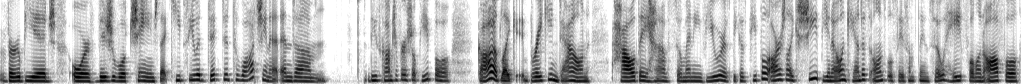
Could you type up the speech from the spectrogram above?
verbiage, or visual change that keeps you addicted to watching it. And um, these controversial people, God, like breaking down how they have so many viewers because people are like sheep, you know, and Candace Owens will say something so hateful and awful.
